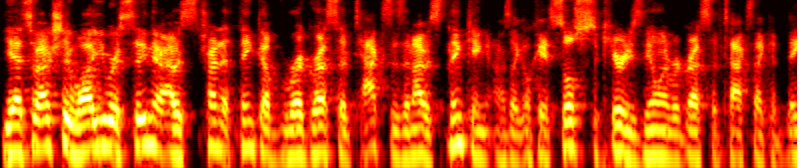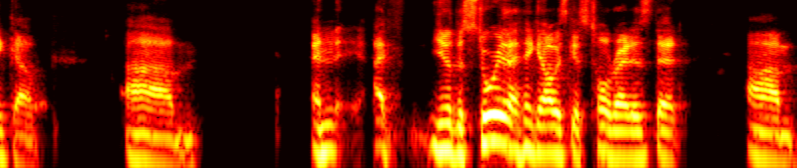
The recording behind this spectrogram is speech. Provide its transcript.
Yeah. So actually, while you were sitting there, I was trying to think of regressive taxes, and I was thinking, I was like, okay, Social Security is the only regressive tax I can think of. Um, and I, you know, the story that I think always gets told, right, is that, um,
